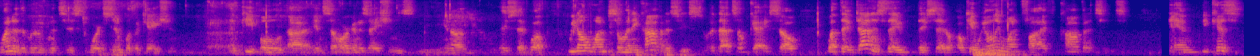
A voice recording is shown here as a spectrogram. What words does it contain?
one of the movements is towards simplification. And people uh, in some organizations, you know, they said, well, we don't want so many competencies. That's okay. So what they've done is they've, they've said, okay, we only want five competencies. And because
